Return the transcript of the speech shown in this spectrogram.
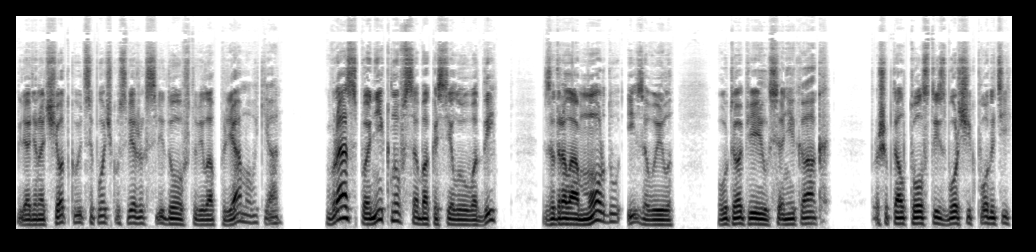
глядя на четкую цепочку свежих следов, что вела прямо в океан. Враз поникнув, собака села у воды, задрала морду и завыла. Утопился никак, — прошептал толстый сборщик податей.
